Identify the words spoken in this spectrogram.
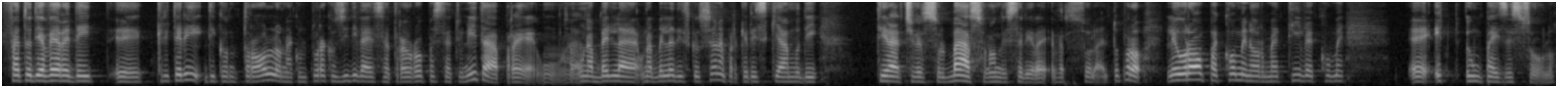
il fatto di avere dei eh, criteri di controllo, una cultura così diversa tra Europa e Stati Uniti apre un, certo. una, bella, una bella discussione perché rischiamo di tirarci verso il basso, non di salire verso l'alto. Però l'Europa come normativa, come, eh, è un paese solo.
